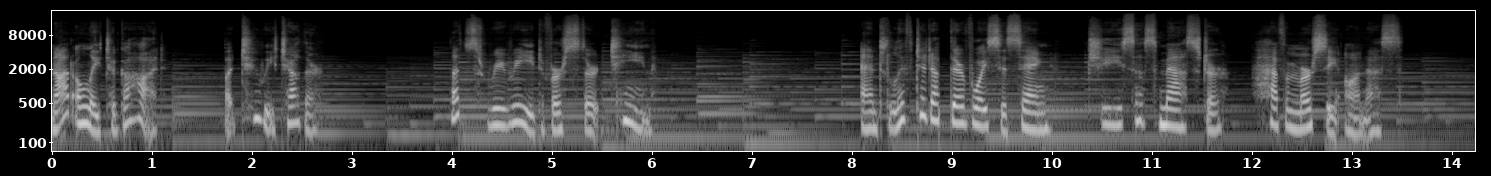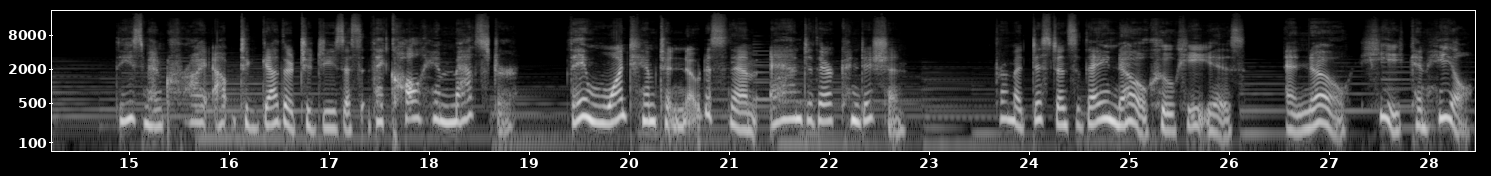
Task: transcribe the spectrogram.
not only to God, but to each other. Let's reread verse 13. And lifted up their voices, saying, Jesus, Master, have mercy on us. These men cry out together to Jesus. They call him Master. They want him to notice them and their condition. From a distance, they know who he is and know he can heal.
